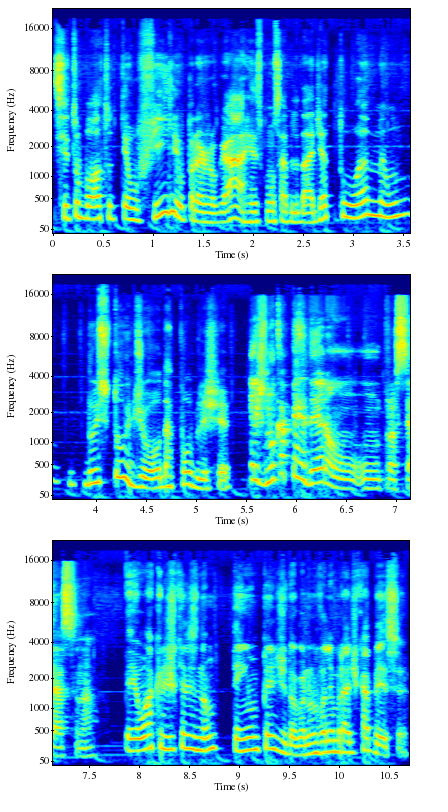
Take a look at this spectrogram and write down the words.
Se tu bota o teu filho pra jogar, a responsabilidade é tua, não do estúdio ou da publisher. Eles nunca perderam um, processo, né? Eu acredito que eles não tenham perdido, agora não vou lembrar de cabeça.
